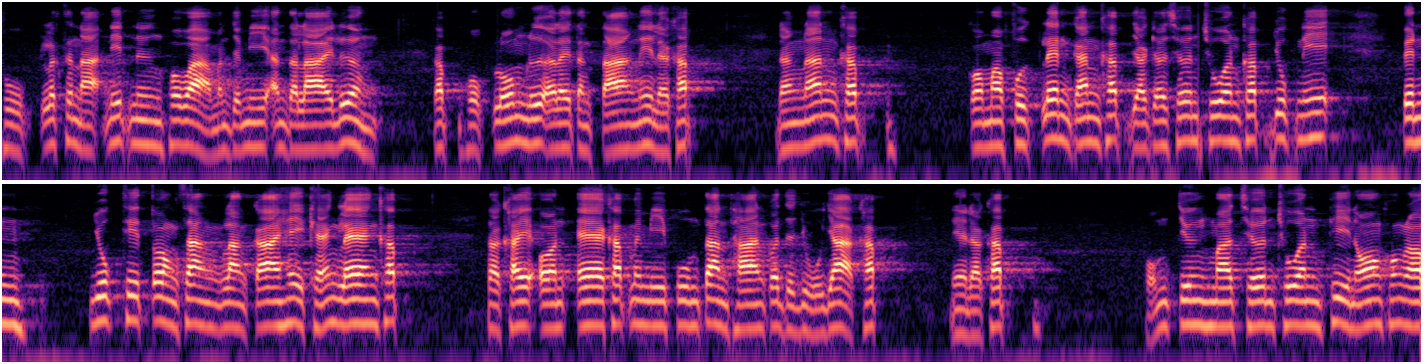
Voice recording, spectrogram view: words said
ถูกลักษณะนิดนึง เพราะว่ามันจะมีอันตรายเรื่อง กับหกล้มหรืออะไรต่างๆ นี่แหละครับ ดังนั้นครับ ก็มาฝึกเล่นกันครับ อยากจะเชิญชวนครับ ยุคนี้เป็นยุคที่ต้องสร้างร่างกายให้แข็งแรงครับ ถ้าใครอ่อนแอครับ ไม่มีภูมิต้านทานก็จะอยู่ยากครับเนี่ยแหละครับ ผมจึงมาเชิญชวนพี่น้องของเรา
